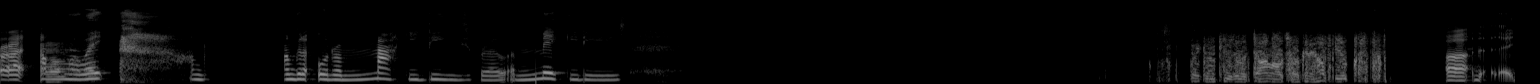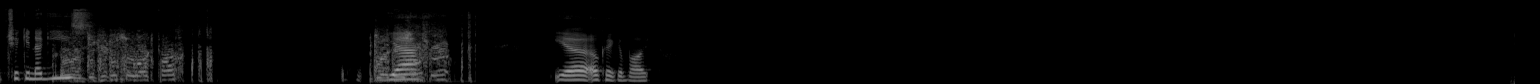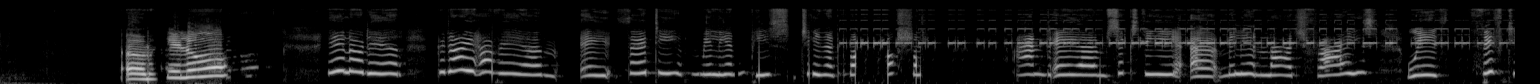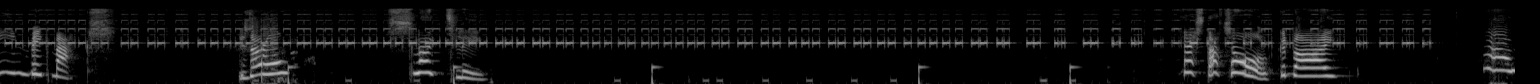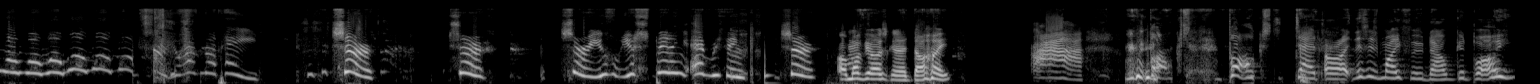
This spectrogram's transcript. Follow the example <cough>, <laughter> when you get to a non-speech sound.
Alright, I'm on my way. <sighs> I'm I'm gonna order a Mackie D's, bro. A Mickey D's. McDonald's. How can I help you? Uh, uh, chicken Uh, nuggies. did you just say large fries? Would you like any Yeah, sauce for that? yeah. Okay, goodbye. Um, hello? Hello, dear. Could I have a um a thirty million piece chicken nugget box and a um sixty uh, million large fries with fifteen Big Macs? Is that all? Slightly. Yes, that's all. Goodbye. Sir, you have not paid. <laughs> sir, sir, sir, you you're spilling everything, sir. Oh, my view's gonna die. Ah, <laughs> boxed, boxed, dead. All right, this is my food now. Goodbye.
